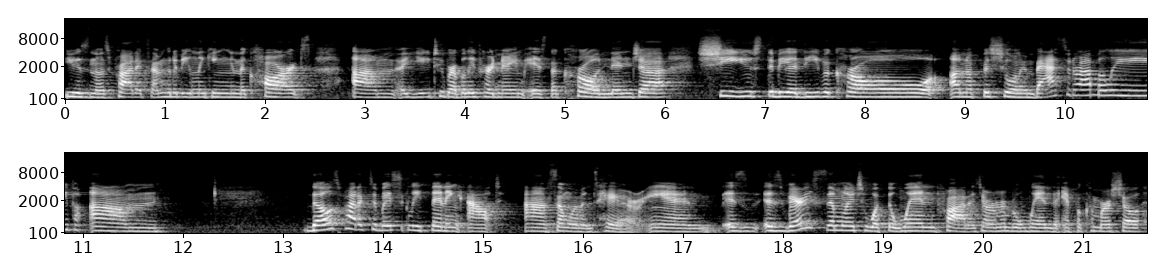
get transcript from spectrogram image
using those products. I'm going to be linking in the cards um, a YouTuber. I believe her name is the Curl Ninja. She used to be a DevaCurl unofficial ambassador, I believe. Um, those products are basically thinning out um, some women's hair and is is very similar to what the WEN product, I remember WEN, the infomercial,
